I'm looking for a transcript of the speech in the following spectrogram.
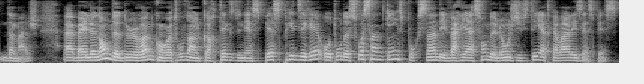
Dommage. Euh, ben, le nombre de neurones qu'on retrouve dans le cortex d'une espèce prédirait autour de 75% des variations de longévité à travers les espèces.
